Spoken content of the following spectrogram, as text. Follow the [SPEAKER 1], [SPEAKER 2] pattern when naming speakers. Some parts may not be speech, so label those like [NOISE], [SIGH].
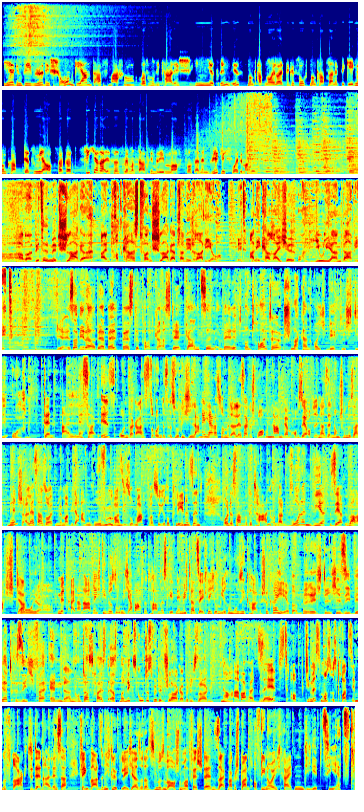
[SPEAKER 1] Irgendwie würde ich schon gern das machen, was musikalisch in mir drin ist und habe neue Leute gesucht und habe da eine Begegnung gehabt, der zu mir auch gesagt hat, sicherer ist es, wenn man das im Leben macht, was einem wirklich Freude macht.
[SPEAKER 2] Aber bitte mit Schlager, ein Podcast von Schlagerplanet Radio mit Annika Reichel und Julian David.
[SPEAKER 3] Hier ist er wieder, der weltbeste Podcast der ganzen Welt. Und heute schlackern euch wirklich die Ohren.
[SPEAKER 4] Denn Alessa ist unser Gast und es ist wirklich lange her, dass wir mit Alessa gesprochen haben. Wir haben auch sehr oft in der Sendung schon gesagt, Mensch, Alessa sollten wir mal wieder anrufen, mhm. was sie so macht, was so ihre Pläne sind. Und das haben wir getan und dann wurden wir sehr überrascht. Ja?
[SPEAKER 3] Oh ja.
[SPEAKER 4] Mit einer Nachricht, die wir so nicht erwartet haben. Es geht nämlich tatsächlich um ihre musikalische Karriere.
[SPEAKER 3] Richtig, sie wird sich verändern und das heißt erstmal nichts Gutes für den Schlager, würde ich sagen.
[SPEAKER 4] Ja, aber hört selbst, Optimismus ist trotzdem gefragt, denn Alessa klingt wahnsinnig glücklich. Also das müssen wir auch schon mal feststellen. Seid mal gespannt auf die Neuigkeiten, die gibt sie jetzt.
